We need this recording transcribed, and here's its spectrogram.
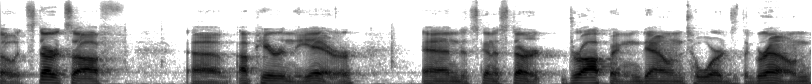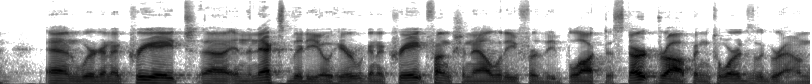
So it starts off up here in the air, and it's going to start dropping down towards the ground, and we're going to create, in the next video here, we're going to create functionality for the block to start dropping towards the ground,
